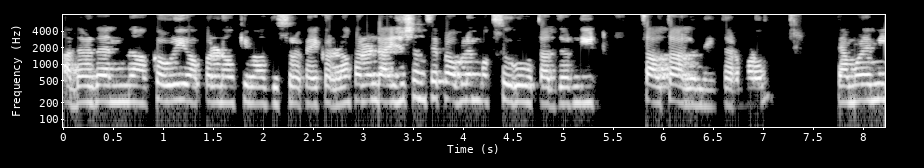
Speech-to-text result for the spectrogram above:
अदर दॅन कवळी वापरणं किंवा दुसरं काही करणं. कारण डायजेशनचे प्रॉब्लेम मग सुरू होतात जर नीट चावता आलं नाही तर. म्हणून त्यामुळे मी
